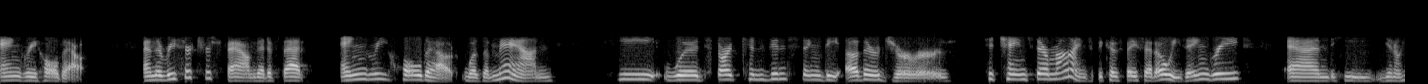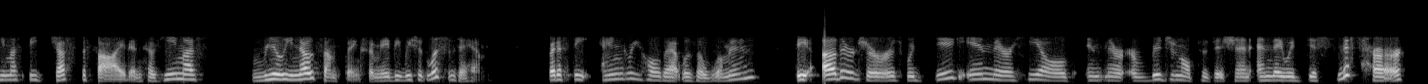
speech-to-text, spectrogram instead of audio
angry holdout. And the researchers found that if that angry holdout was a man, he would start convincing the other jurors to change their minds because they said, "Oh, he's angry and he, you know, he must be justified and so he must really know something, so maybe we should listen to him." But if the angry holdout was a woman, the other jurors would dig in their heels in their original position and they would dismiss her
